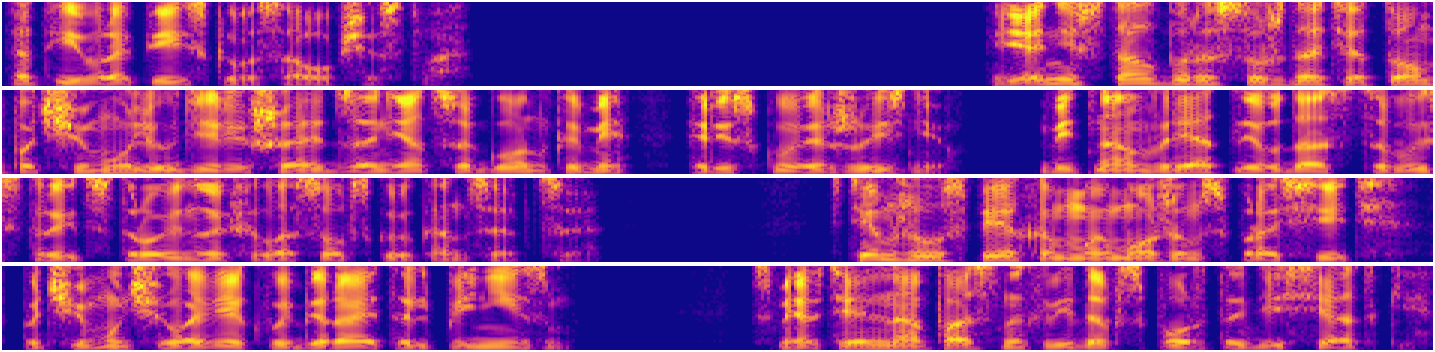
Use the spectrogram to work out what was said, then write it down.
от европейского сообщества. Я не стал бы рассуждать о том, почему люди решают заняться гонками, рискуя жизнью, ведь нам вряд ли удастся выстроить стройную философскую концепцию. С тем же успехом мы можем спросить, почему человек выбирает альпинизм. Смертельно опасных видов спорта десятки.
